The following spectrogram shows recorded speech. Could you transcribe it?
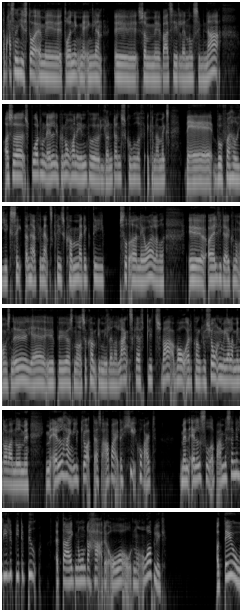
der var sådan en historie med dronningen af England, øh, som øh, var til et eller andet seminar, og så spurgte hun alle økonomerne inde på London School of Economics, hvad, hvorfor havde I ikke set den her finanskrise komme? Er det ikke det, I sidder og laver, eller hvad? Øh, og alle de der økonomer var sådan, øh, ja, øh, bøger og sådan noget. Og så kom de med et eller andet langt skriftligt svar, hvor at konklusionen mere eller mindre var noget med, men alle har egentlig gjort deres arbejde helt korrekt, men alle sidder bare med sådan en lille bitte bid, at der er ikke nogen, der har det overordnede overblik. Og det er jo,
